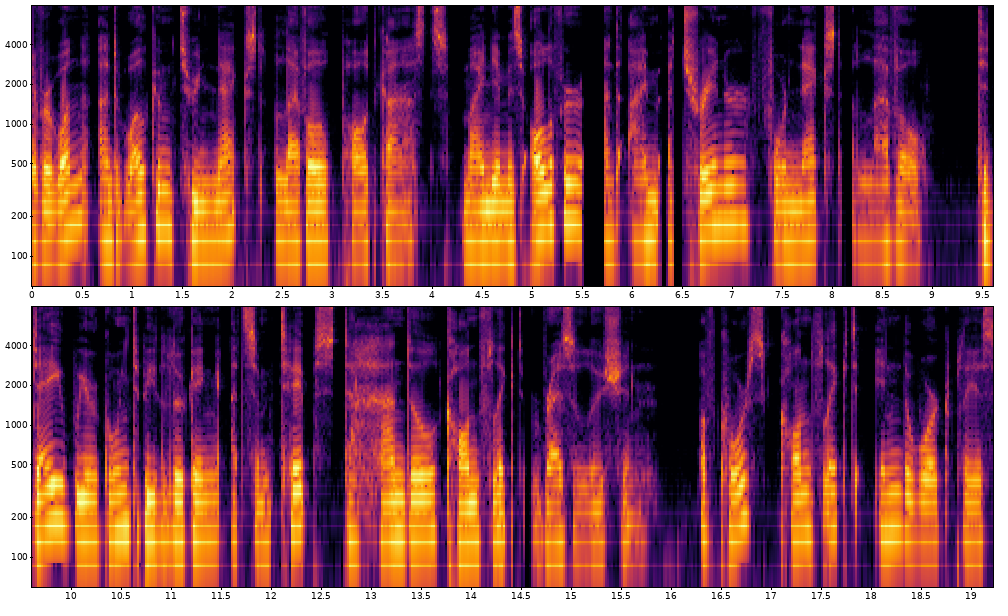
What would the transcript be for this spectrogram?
everyone, and welcome to Next Level Podcasts. My name is Oliver, and I'm a trainer for Next Level. Today, we are going to be looking at some tips to handle conflict resolution. Of course, conflict in the workplace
